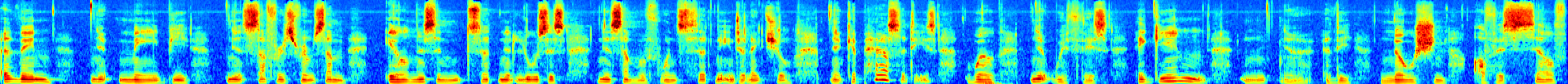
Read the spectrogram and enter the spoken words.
then mm, maybe mm, suffers from some illness and certainly loses some of one's certain intellectual capacities. Well, with this, again, uh, the notion of a self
